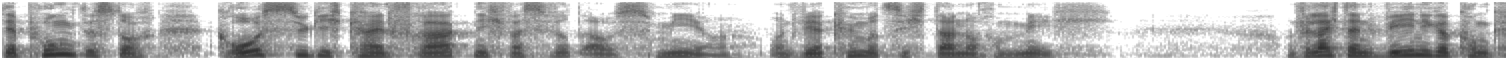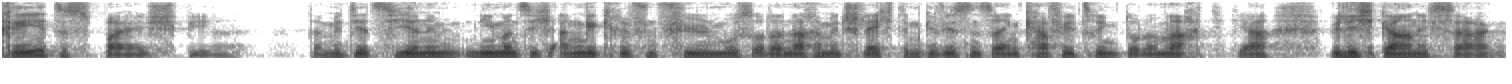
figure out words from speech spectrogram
Der Punkt ist doch, Großzügigkeit fragt nicht, was wird aus mir und wer kümmert sich dann noch um mich? Und vielleicht ein weniger konkretes Beispiel, damit jetzt hier niemand sich angegriffen fühlen muss oder nachher mit schlechtem Gewissen seinen Kaffee trinkt oder macht. Ja, will ich gar nicht sagen.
